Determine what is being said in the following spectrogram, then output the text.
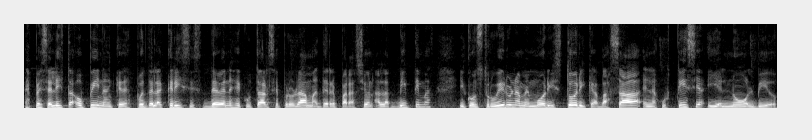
Especialistas opinan que después de la crisis deben ejecutarse programas de reparación a las víctimas y construir una memoria histórica basada en la justicia y el no olvido.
